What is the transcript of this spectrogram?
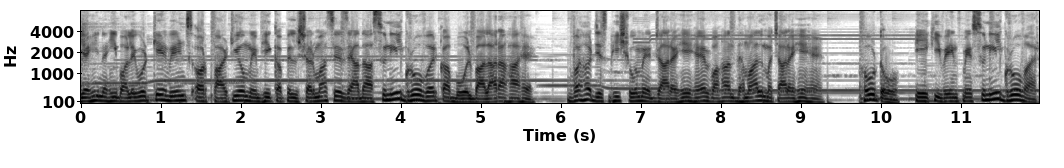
यही नहीं बॉलीवुड के इवेंट्स और पार्टियों में भी कपिल शर्मा से ज़्यादा सुनील ग्रोवर का बोलबाला रहा है। वह जिस भी शो में जा रहे हैं वहाँ धमाल मचा रहे हैं। फ़ोटो एक इवेंट में सुनील ग्रोवर।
